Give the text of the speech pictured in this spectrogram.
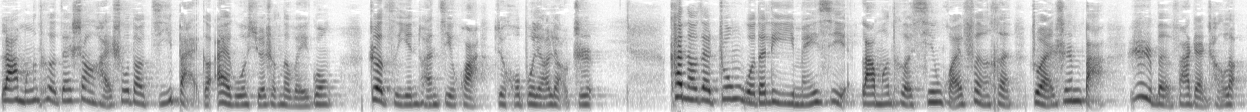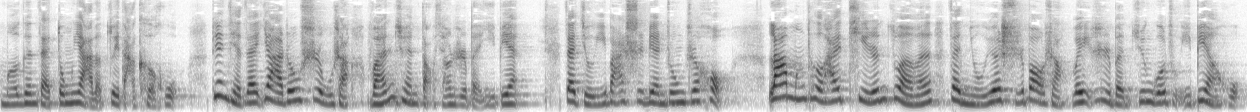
拉蒙特在上海受到几百个爱国学生的围攻，这次银团计划最后不了了之。看到在中国的利益没戏，拉蒙特心怀愤恨，转身把日本发展成了摩根在东亚的最大客户，并且在亚洲事务上完全倒向日本一边。在九一八事变中之后，拉蒙特还替人撰文，在《纽约时报》上为日本军国主义辩护，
